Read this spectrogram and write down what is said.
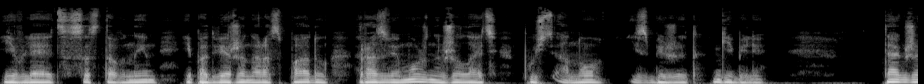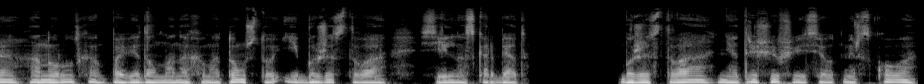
является составным и подвержено распаду, разве можно желать, пусть оно избежит гибели? Также Анурудха поведал монахам о том, что и божества сильно скорбят. Божества, не отрешившиеся от мирского,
